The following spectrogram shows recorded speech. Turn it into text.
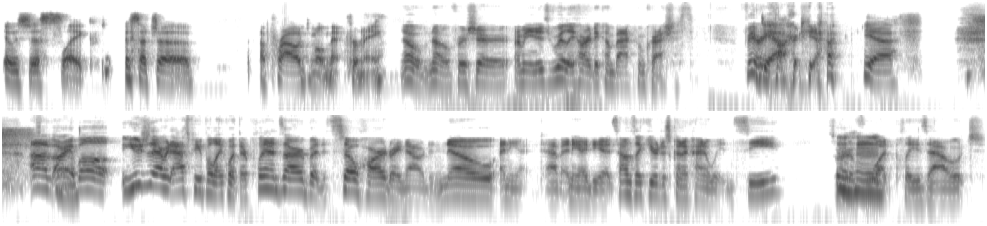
it was just like was such a a proud moment for me. No, no, for sure. I mean, it's really hard to come back from crashes. Very yeah. hard, yeah. Yeah. Um, all right. Well, usually I would ask people like what their plans are, but it's so hard right now to know any to have any idea. It sounds like you're just going to kind of wait and see sort mm-hmm. of what plays out.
